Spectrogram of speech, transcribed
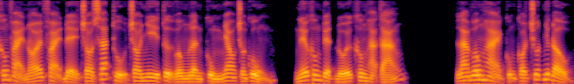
không phải nói phải để cho sát thủ cho nhi tử ông lần cùng nhau cho cùng, nếu không tuyệt đối không hạ táng. Làm ông hải cũng có chút nhức đầu.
